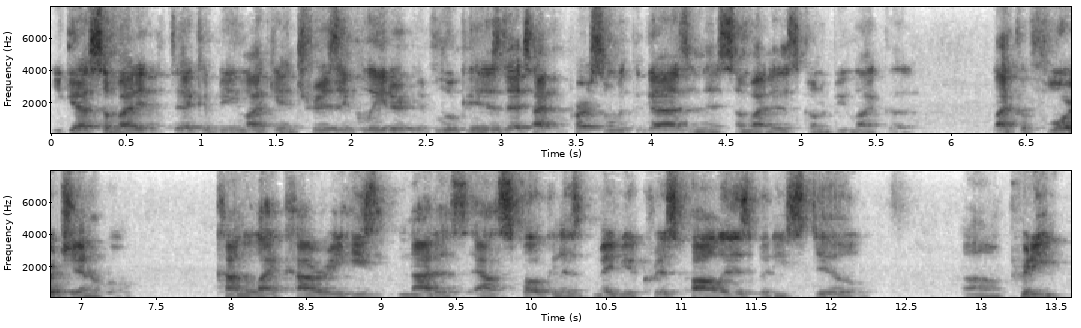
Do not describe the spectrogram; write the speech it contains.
you got somebody that could be like an intrinsic leader if Luka is that type of person with the guys, and then somebody that's going to be like a like a floor general, kind of like Kyrie. He's not as outspoken as maybe a Chris Paul is, but he's still um, pretty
